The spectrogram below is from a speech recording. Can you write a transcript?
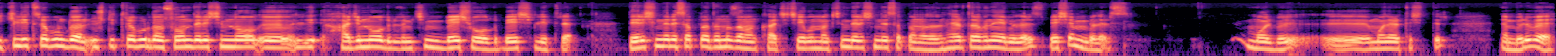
2 litre buradan 3 litre buradan son derişim ne oldu? E, hacim ne oldu bizim için? 5 oldu. 5 litre. Derişimleri hesapladığımız zaman kaç çiçeği bulmak için derişimleri hesaplamamız. Her tarafı neye böleriz? 5'e mi böleriz? Mol bölü e, molar eşittir. M bölü V.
